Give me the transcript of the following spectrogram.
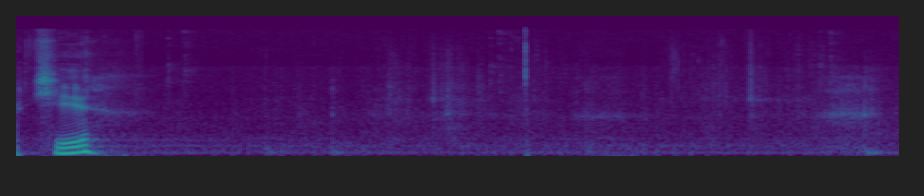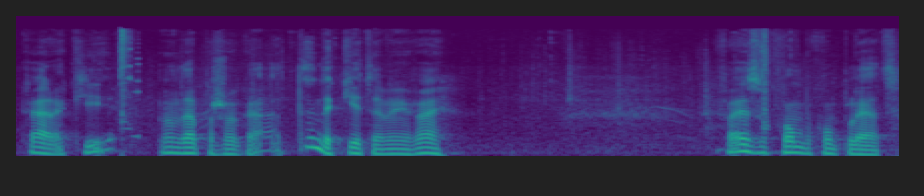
Aqui. Cara, aqui não dá pra jogar. Atende aqui também, vai. Faz o combo completo.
